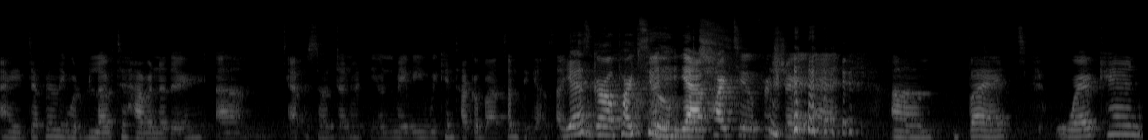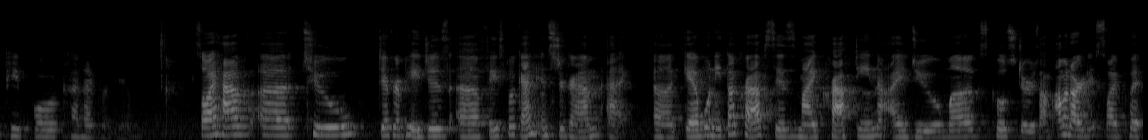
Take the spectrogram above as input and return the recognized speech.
I definitely would love to have another um, episode done with you, and maybe we can talk about something else. Like, yes, girl, part two. yeah, part two for sure. and, um, but where can people connect with? So I have uh, two different pages, uh, Facebook and Instagram. At uh, Que Bonita Crafts is my crafting. I do mugs, coasters. I'm, I'm an artist, so I put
